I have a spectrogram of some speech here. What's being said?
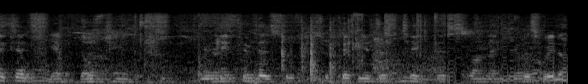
makes sense. Yeah, but those changes. You leave him the suit, suitcase, you just take this one and you just wait on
